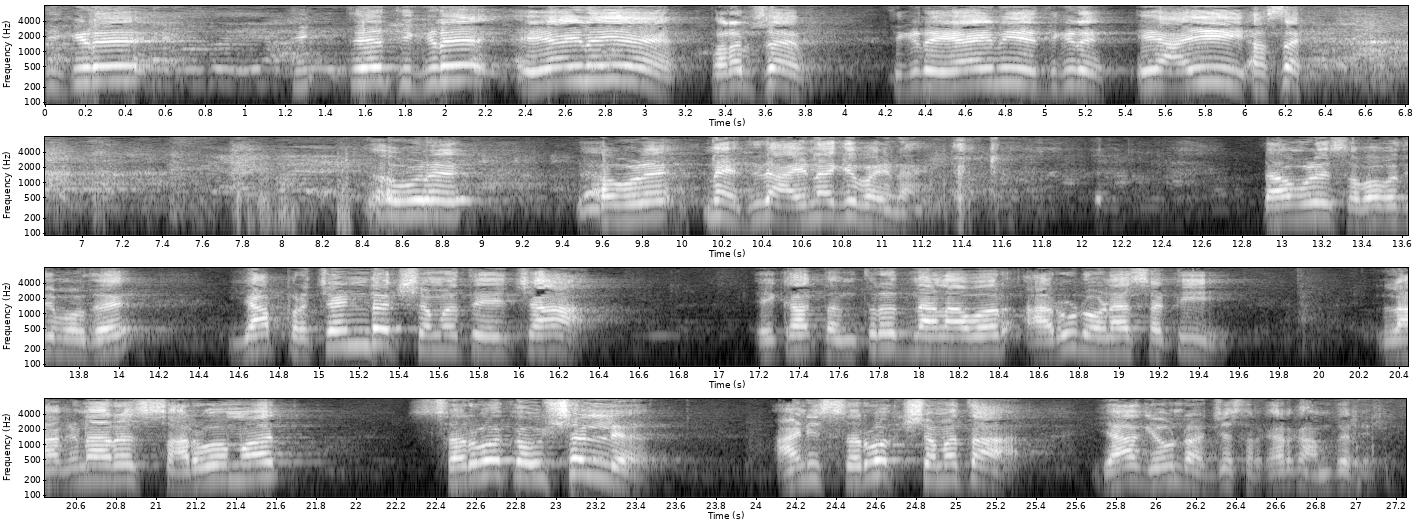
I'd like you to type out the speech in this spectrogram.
तिकडे ते तिकडे ए आय नाहीये परब साहेब. तिकडे ए आय नाहीये तिकडे ए आई असं आहे. त्यामुळे त्यामुळे नाही तिथे आहे ना की बाई नाही? त्यामुळे सभापती महोदय या प्रचंड क्षमतेच्या एका तंत्रज्ञानावर आरूढ होण्यासाठी लागणारं सार्वमत सर्व कौशल्य आणि सर्व क्षमता या घेऊन राज्य सरकार काम करेल.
